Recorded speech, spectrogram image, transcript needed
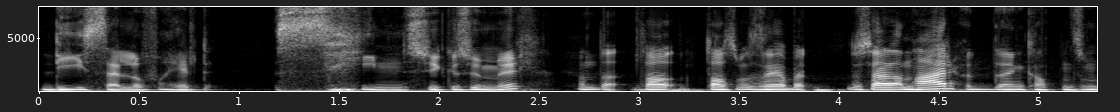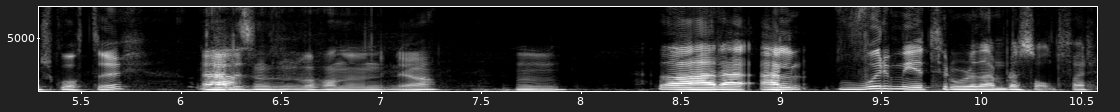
De selger for helt sinnssyke summer. Men da, ta, ta som et eksempel. Du ser den her. Den katten som skvotter. Det Ja. er liksom, hva faen, ja. Mm. Det her er, Erlend, hvor mye tror du den ble solgt for?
